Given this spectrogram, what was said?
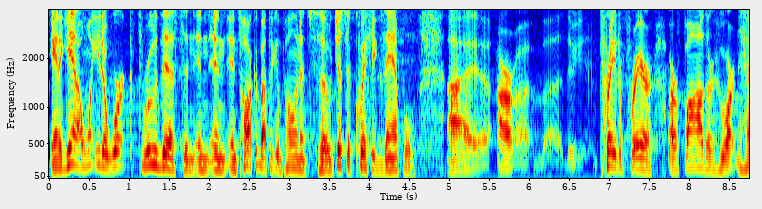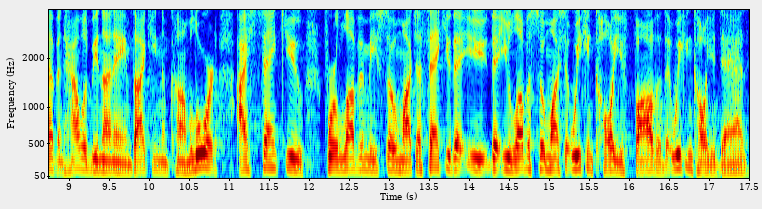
And again, I want you to work through this and, and, and, and talk about the components. So, just a quick example. Uh, our, pray to prayer Our Father who art in heaven, hallowed be thy name, thy kingdom come. Lord, I thank you for loving me so much. I thank you that you, that you love us so much that we can call you Father, that we can call you Dad.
